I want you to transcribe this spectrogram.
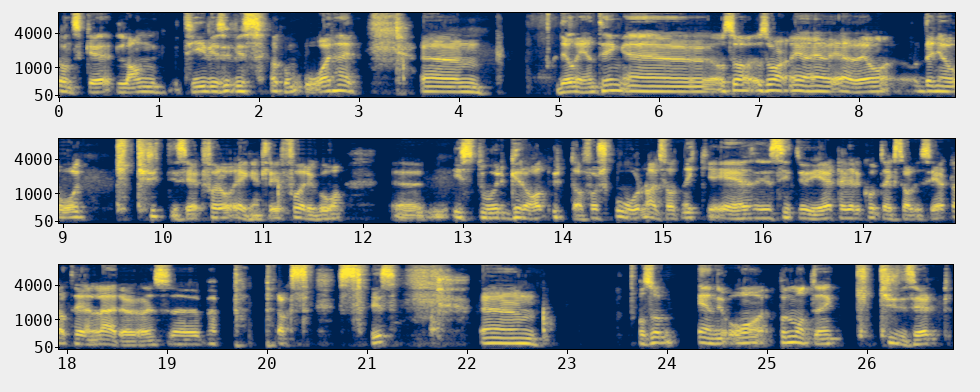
ganske lang tid. Vi, vi snakker om år her. Eh, det er jo én ting. Eh, og så, så er det jo Den er jo også kritisert for å egentlig foregå uh, i stor grad utenfor skolen, altså at den ikke er situert eller kontekstualisert da, til lærerens uh, praksis. Um, og så er den jo òg på en måte kritisert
